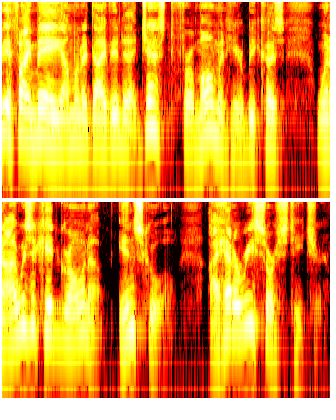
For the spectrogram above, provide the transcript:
if I may, I'm going to dive into that just for a moment here because when I was a kid growing up in school, I had a resource teacher.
